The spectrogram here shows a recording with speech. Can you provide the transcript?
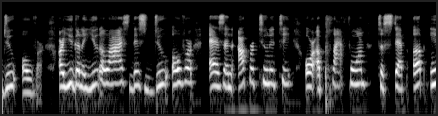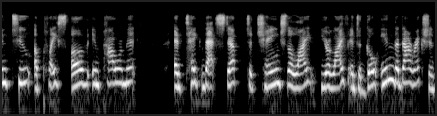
do over? Are you going to utilize this do over as an opportunity or a platform to step up into a place of empowerment? and take that step to change the light your life and to go in the direction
